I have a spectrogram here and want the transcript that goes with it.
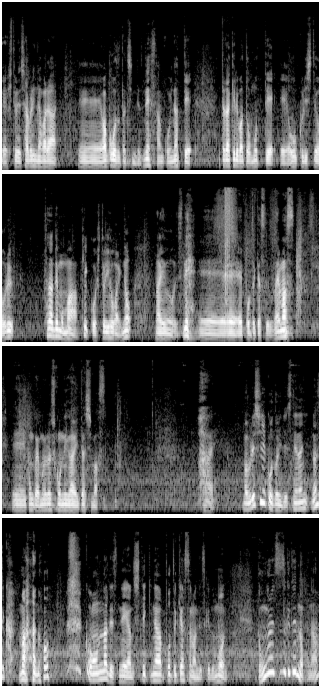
えー一人で喋りながら、えー若人たちにですね参考になっていただければと思って、えーお送りしておる、ただでもまあ結構独りよがりの内容のですね、えーポッドキャストでございます。えー今回もよろしくお願いいたします。はい。まあ嬉しいことにですね、なぜか まああのこんなですねあの私的なポッドキャストなんですけども、どんぐらい続けてるのかな？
